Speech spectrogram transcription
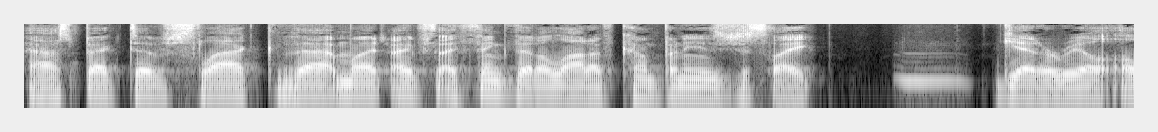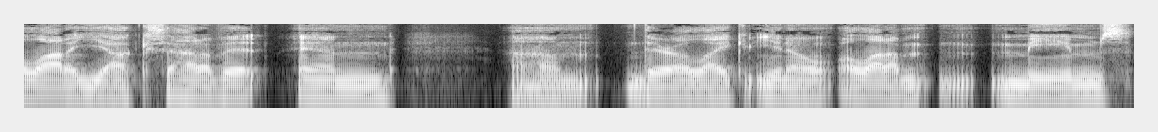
aspect of Slack that much. I, I think that a lot of companies just like get a real a lot of yucks out of it and um, there are like you know a lot of memes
